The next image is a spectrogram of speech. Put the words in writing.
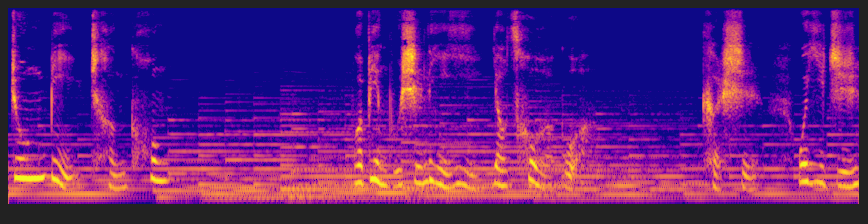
终必成空。我并不是立意要错过，可是我一直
